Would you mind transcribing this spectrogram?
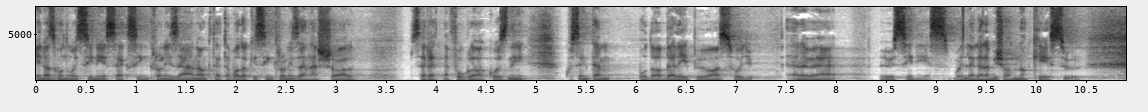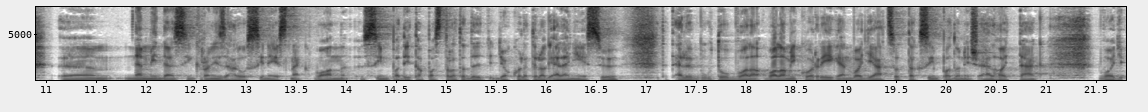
én azt gondolom, hogy színészek szinkronizálnak, tehát ha valaki szinkronizálással szeretne foglalkozni, akkor szerintem oda a belépő az, hogy eleve ő színész, vagy legalábbis annak készül. Nem minden szinkronizáló színésznek van színpadi tapasztalata, de gyakorlatilag elenyésző. Tehát előbb-utóbb valamikor régen vagy játszottak színpadon és elhagyták, vagy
